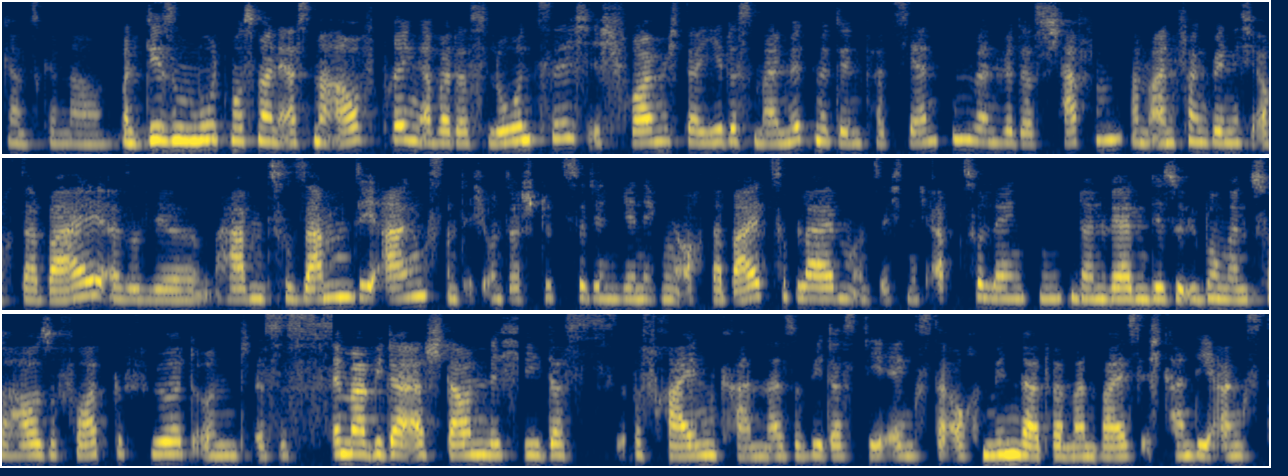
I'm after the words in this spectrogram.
Ganz genau. Und diesen Mut muss man erstmal aufbringen, aber das lohnt sich. Ich freue mich da jedes Mal mit mit den Patienten, wenn wir das schaffen. Am Anfang bin ich auch dabei. Also wir haben zusammen die Angst und ich unterstütze denjenigen auch dabei zu bleiben und sich nicht abzulenken. Und dann werden diese Übungen zu Hause fortgeführt und es ist immer wieder erstaunlich, wie das befreien kann, also wie das die Ängste auch mindert, wenn man weiß, ich kann die Angst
